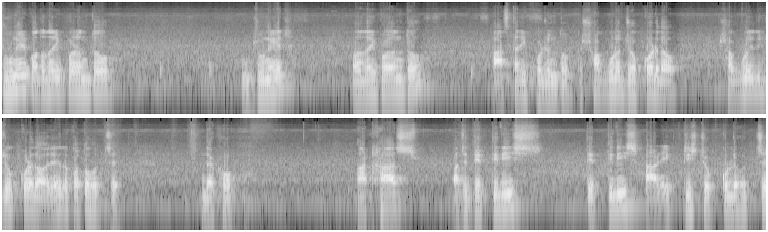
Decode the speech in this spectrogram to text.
জুনের কত তারিখ পর্যন্ত? জুনের কত তারিখ পর্যন্ত? পাঁচ তারিখ পর্যন্ত। তো সবগুলো যোগ করে দাও। সবগুলো যদি যোগ করে দেওয়া যায়, তাহলে কত হচ্ছে? দেখো, আঠাশ, পাঁচে তেত্রিশ তেত্রিশ আর একত্রিশ যোগ করলে হচ্ছে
